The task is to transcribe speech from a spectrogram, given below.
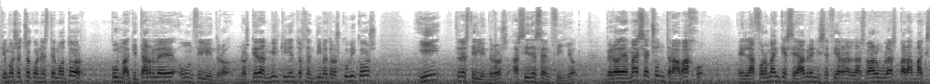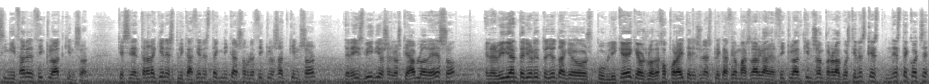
¿Qué hemos hecho con este motor? Pum, a quitarle un cilindro. Nos quedan 1500 centímetros cúbicos y 3 cilindros, así de sencillo. Pero además se ha hecho un trabajo en la forma en que se abren y se cierran las válvulas para maximizar el ciclo Atkinson. Que sin entrar aquí en explicaciones técnicas sobre ciclos Atkinson, tenéis vídeos en los que hablo de eso. En el vídeo anterior de Toyota que os publiqué, que os lo dejo por ahí, tenéis una explicación más larga del ciclo Atkinson, pero la cuestión es que en este coche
